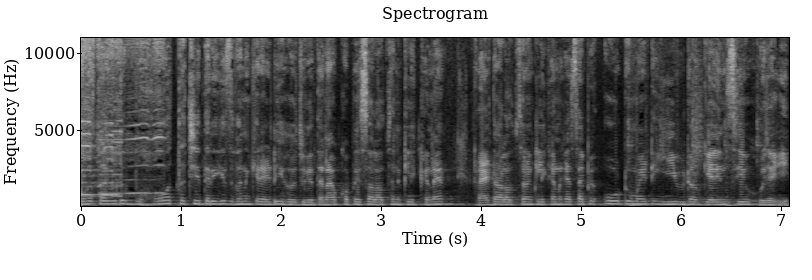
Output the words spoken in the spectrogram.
दोस्तों वीडियो बहुत अच्छी तरीके से बन के रेडी हो चुके थे आपको पे वाला ऑप्शन क्लिक करना है। राइट वाला ऑप्शन क्लिक करना कैसे ऑटोमेटिक ये वीडियो गारंटी हो जाएगी।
